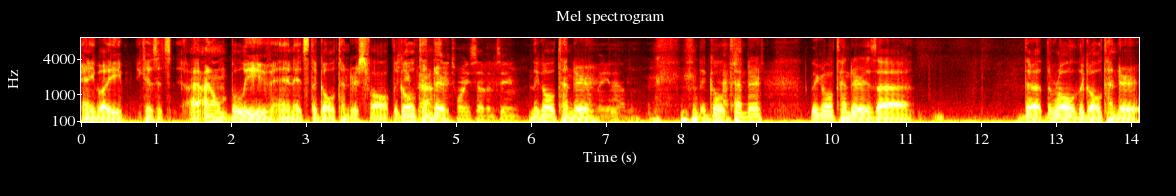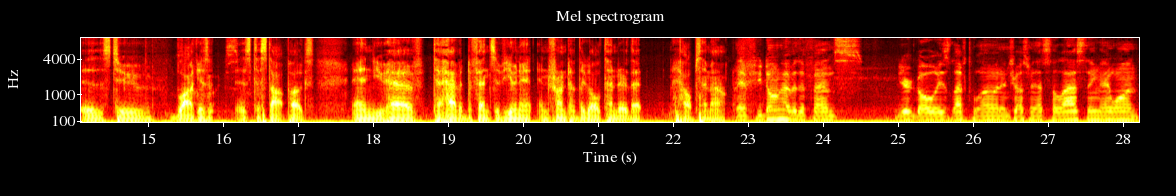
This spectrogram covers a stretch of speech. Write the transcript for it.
anybody because it's. I, I don't believe in it's the goaltender's fault. The Keep goaltender. 2017. The goaltender. Make it happen. the goaltender. The goaltender is uh. The the role of the goaltender is to block is is to stop pucks, and you have to have a defensive unit in front of the goaltender that helps him out. If you don't have a defense, your goalie's left alone, and trust me, that's the last thing they want.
